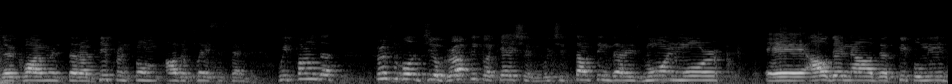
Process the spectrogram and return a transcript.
the requirements that are different from other places. And we found that, first of all, geographic location, which is something that is more and more uh, out there now that people need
